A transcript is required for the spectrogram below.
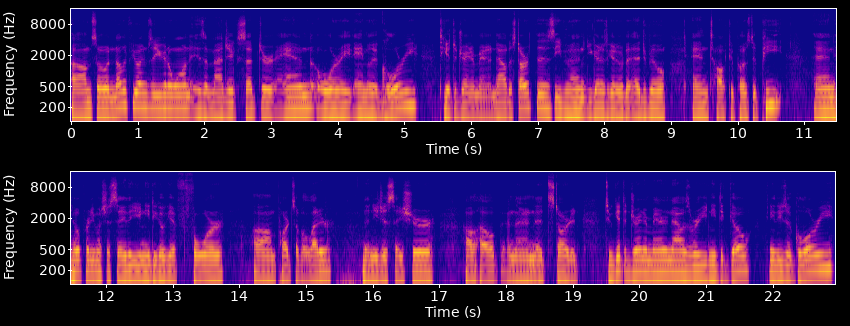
Um, so another few items that you're going to want is a magic scepter and or a amulet glory to get to Drainermere. Now to start this event, you guys got to go to Edgeville and talk to Postie Pete. And he'll pretty much just say that you need to go get four um, parts of a letter. Then you just say sure I'll help, and then it started. To get to Draynor Manor, now is where you need to go. You can either use a Glory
